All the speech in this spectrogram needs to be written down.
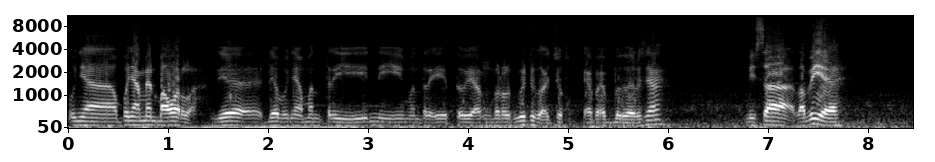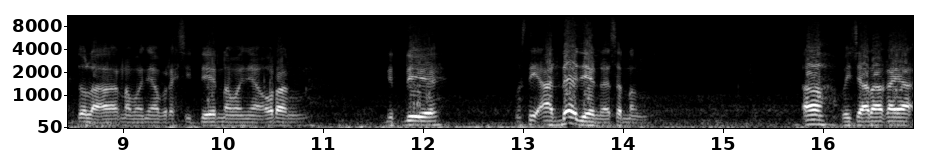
punya punya manpower lah. Dia dia punya menteri ini menteri itu yang menurut gue juga cukup capable harusnya. Bisa tapi ya itulah namanya presiden namanya orang gede ya. Mesti ada aja yang nggak seneng. Oh bicara kayak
